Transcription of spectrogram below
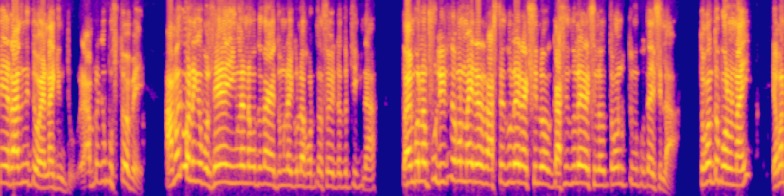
নিয়ে রাজনীতি হয় না কিন্তু। আপনাকে বুঝতে হবে। আমাকে অনেকে বলছে "হ্যাঁ, ইংল্যান্ডের মতো জায়গায় তোমরা এগুলা করতেছো এটা তো ঠিক না। তো আমি বললাম পুলিশ যখন মাইরে রাস্তায় দুলাই রাখছিল গাছে দুলাই রাখছিল তখন তুমি কোথায় ছিলা? তখন তো বলো নাই। এখন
